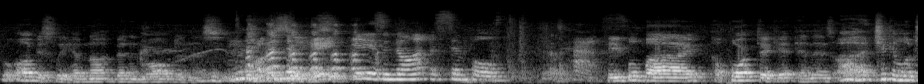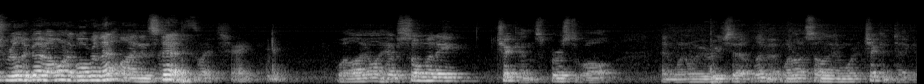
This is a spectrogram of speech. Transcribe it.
Who obviously have not been involved in this. Honestly, hey, It is not a simple task. People buy a pork ticket and then, say, oh, that chicken looks really good, I wanna go over that line instead. switch, right, Well, I only have so many chickens, first of all, and when we reach that limit, we're not selling any more chicken tickets.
